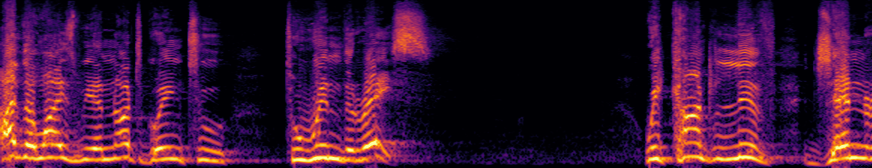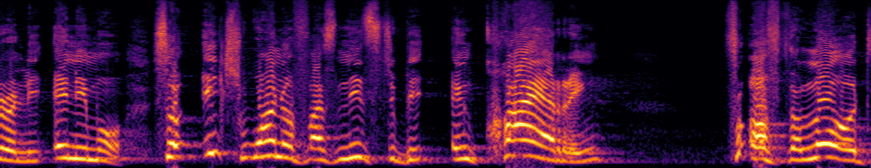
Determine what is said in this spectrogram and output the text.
Otherwise, we are not going to, to win the race. We can't live generally anymore. So each one of us needs to be inquiring of the Lord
